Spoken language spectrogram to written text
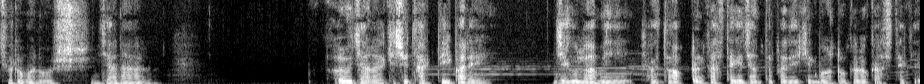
ছোট মানুষ, জানার, আরও জানার কিছু থাকতেই পারে, যেগুলো আমি হয়তো আপনার কাছ থেকে জানতে পারি কিংবা অন্য কারও কাছ থেকে।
